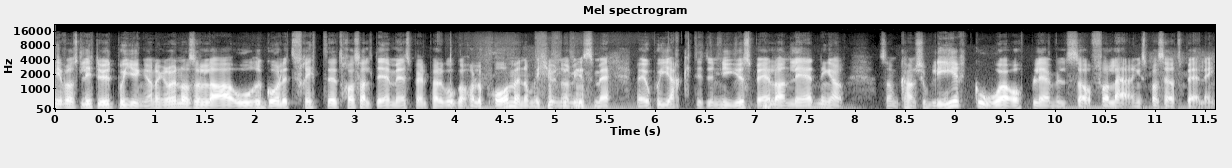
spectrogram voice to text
hiver oss litt ut på gyngende grunn og så la ordet gå litt fritt. Det er tross alt det vi spillpedagoger holder på med når vi ikke underviser. Vi, vi er jo på jakt etter nye spill og anledninger som kanskje blir gode opplevelser for læringsbasert spilling.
